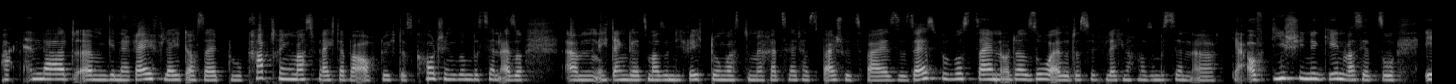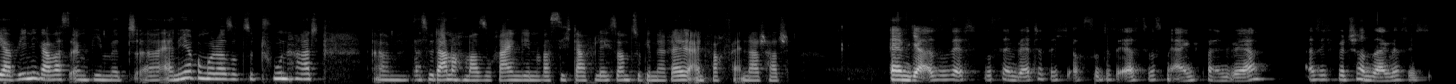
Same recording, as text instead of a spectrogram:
verändert, ähm, generell vielleicht auch seit du Krafttraining machst, vielleicht aber auch durch das Coaching so ein bisschen. Also ähm, ich denke jetzt mal so in die Richtung, was du mir erzählt hast, beispielsweise Selbstbewusstsein oder so. Also dass wir vielleicht nochmal so ein bisschen äh, ja, auf die Schiene gehen, was jetzt so eher weniger was irgendwie mit äh, Ernährung oder so zu tun hat. Ähm, dass wir da nochmal so reingehen, was sich da vielleicht sonst so generell einfach verändert hat. Ähm, ja, also Selbstbewusstsein wäre tatsächlich auch so das Erste, was mir eingefallen wäre. Also ich würde schon sagen, dass ich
